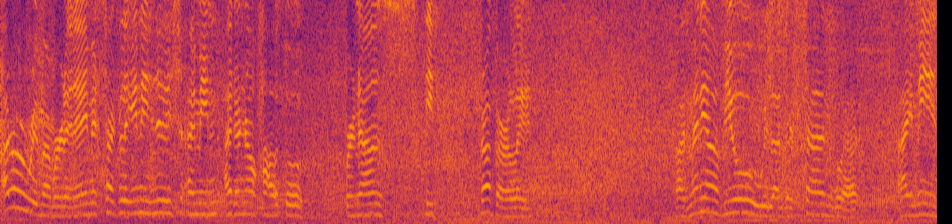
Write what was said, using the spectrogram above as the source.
I don't remember the name exactly in English. I mean I don't know how to pronounce it properly but many of you will understand what I mean.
